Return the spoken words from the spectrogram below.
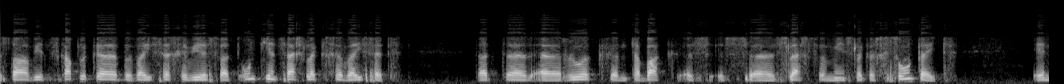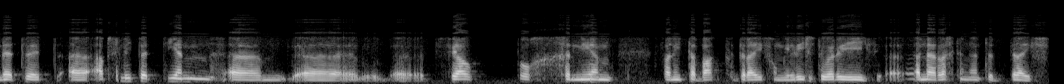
is daar wetenskaplike bewyse gewees wat onteenseglik gewys het dat eh uh, uh, rook en tabak is is uh, sleg vir menslike gesondheid en dit het uh, absoluut teen ehm um, eh uh, uh, veel tog geneem van die tabakbedryf om hierdie storie uh, in 'n rigting in te dryf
